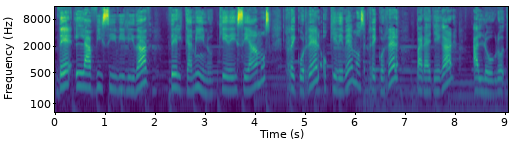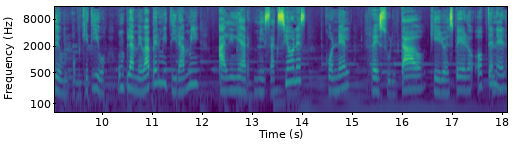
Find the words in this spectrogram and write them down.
dé la visibilidad del camino que deseamos recorrer o que debemos recorrer para llegar al logro de un objetivo. Un plan me va a permitir a mí alinear mis acciones con el resultado que yo espero obtener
